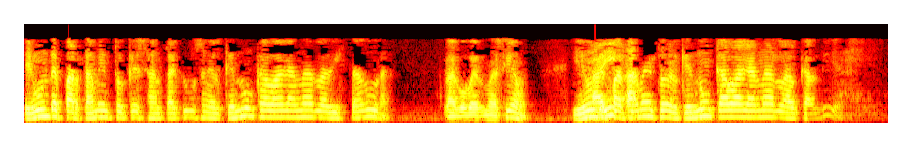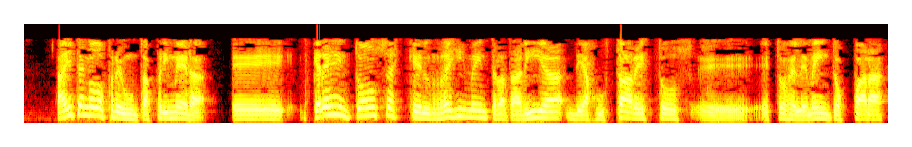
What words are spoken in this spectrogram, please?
en un departamento que es Santa Cruz en el que nunca va a ganar la dictadura, la gobernación, y en un departamento en el que nunca va a ganar la alcaldía. Ahí tengo dos preguntas. Primera, eh, ¿crees entonces que el régimen trataría de ajustar estos, eh, estos elementos para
